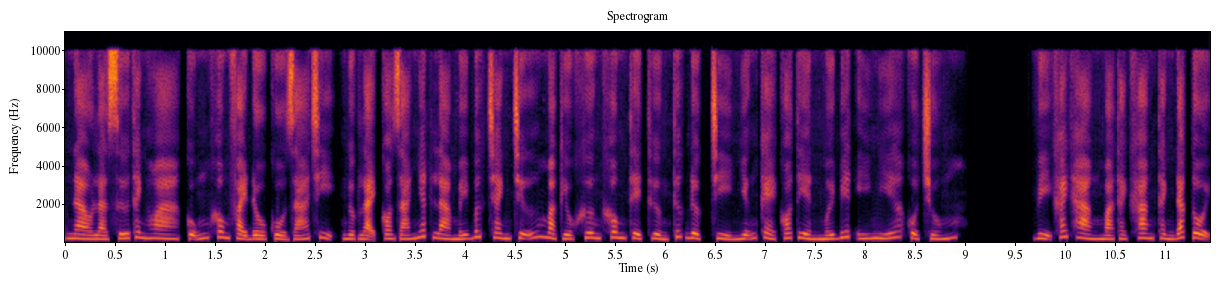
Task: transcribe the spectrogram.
nào là sứ thanh hoa, cũng không phải đồ cổ giá trị, ngược lại có giá nhất là mấy bức tranh chữ mà Kiều Khương không thể thưởng thức được chỉ những kẻ có tiền mới biết ý nghĩa của chúng. Vị khách hàng mà Thạch Khang thành đắc tội,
